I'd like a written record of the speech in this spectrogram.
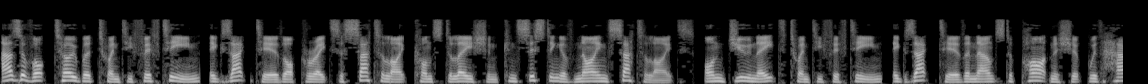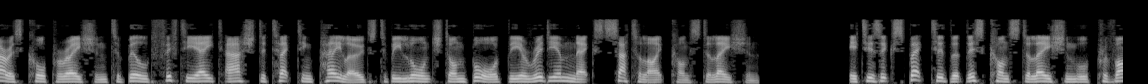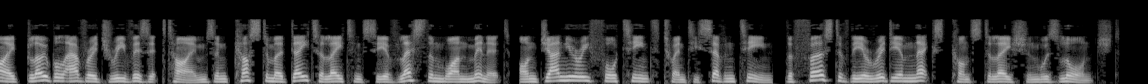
As of October 2015, exactEarth operates a satellite constellation consisting of nine satellites. On June 8, 2015, exactEarth announced a partnership with Harris Corporation to build 58 AIS detecting payloads to be launched on board the Iridium NEXT satellite constellation. It is expected that this constellation will provide global average revisit times and customer data latency of less than one minute. On January 14, 2017, the first of the Iridium Next constellation was launched.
